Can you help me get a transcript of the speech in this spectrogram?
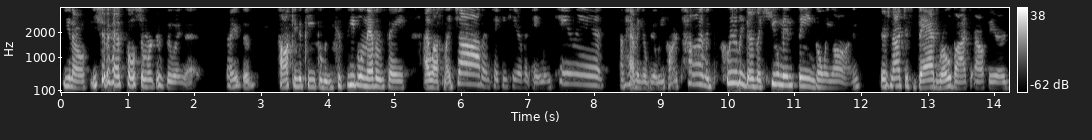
you know, you should have had social workers doing that, right? Talking to people because people never say, I lost my job. I'm taking care of an ailing parent. I'm having a really hard time. And clearly there's a human thing going on. There's not just bad robots out there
